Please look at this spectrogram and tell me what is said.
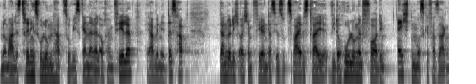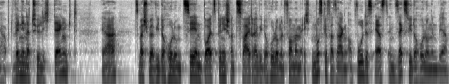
normales Trainingsvolumen habt, so wie ich es generell auch empfehle. Ja, wenn ihr das habt, dann würde ich euch empfehlen, dass ihr so zwei bis drei Wiederholungen vor dem echten Muskelversagen habt. Wenn ihr natürlich denkt, ja, zum Beispiel bei Wiederholung 10, boah, jetzt bin ich schon zwei, drei Wiederholungen vor meinem echten Muskelversagen, obwohl das erst in sechs Wiederholungen wäre,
